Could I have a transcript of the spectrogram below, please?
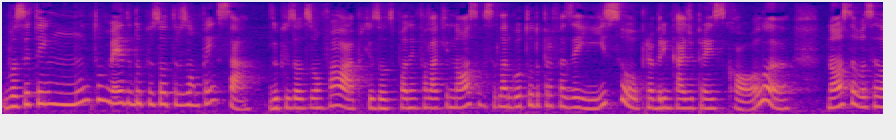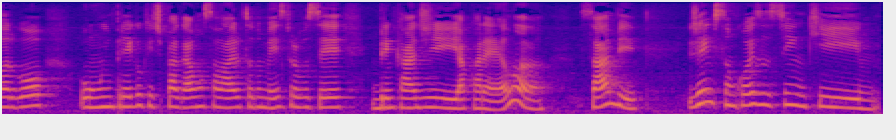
você tem muito medo do que os outros vão pensar, do que os outros vão falar, porque os outros podem falar que, nossa, você largou tudo para fazer isso, para brincar de pré-escola? Nossa, você largou um emprego que te pagava um salário todo mês para você brincar de aquarela, sabe? Gente, são coisas assim que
